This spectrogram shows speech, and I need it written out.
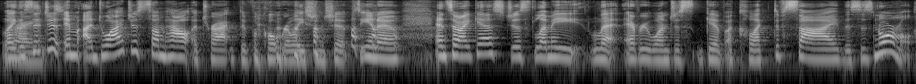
Like, right. is it just, am I, do I just somehow attract difficult relationships, you know? And so I guess just let me let everyone just give a collective sigh. This is normal.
